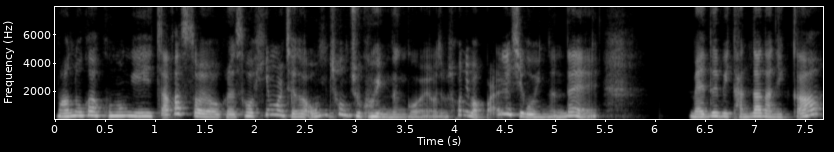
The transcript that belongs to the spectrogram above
만호가 구멍이 작았어요. 그래서 힘을 제가 엄청 주고 있는 거예요. 지금 손이 막 빨개지고 있는데 매듭이 단단하니까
